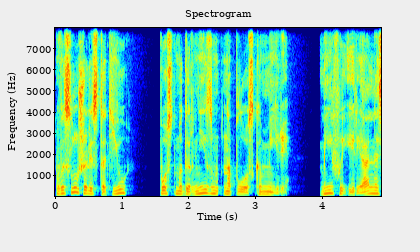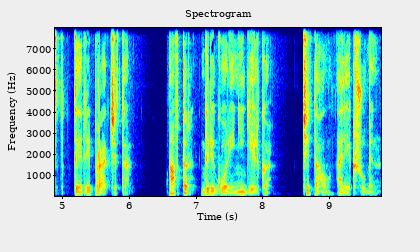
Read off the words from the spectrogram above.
Вы слушали статью «Постмодернизм на плоском мире. Мифы и реальность Терри Пратчета». Автор Григорий Неделько. Читал Олег Шубин.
